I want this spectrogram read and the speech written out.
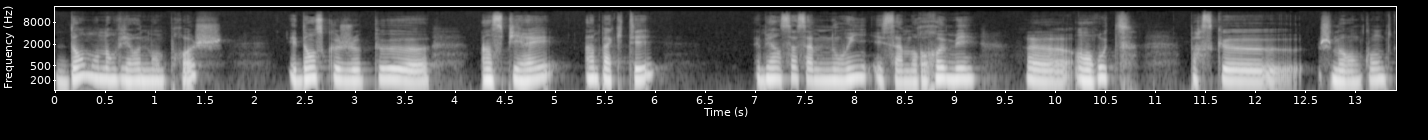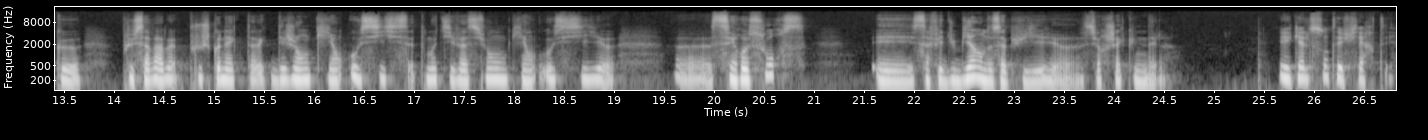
dans mon environnement proche et dans ce que je peux euh, inspirer, impacter, eh bien ça, ça me nourrit et ça me remet euh, en route parce que je me rends compte que plus ça va, bah, plus je connecte avec des gens qui ont aussi cette motivation, qui ont aussi euh, ces ressources. Et ça fait du bien de s'appuyer euh, sur chacune d'elles. Et quelles sont tes fiertés?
